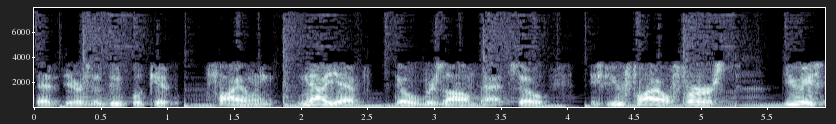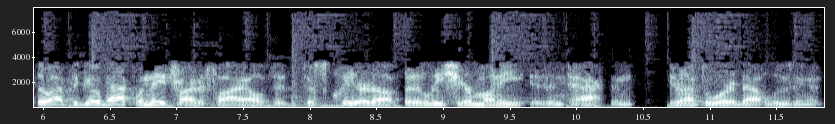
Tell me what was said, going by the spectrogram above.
that there's a duplicate filing. Now you have to go resolve that. So if you file first, you may still have to go back when they try to file to just clear it up, but at least your money is intact and you don't have to worry about losing it.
